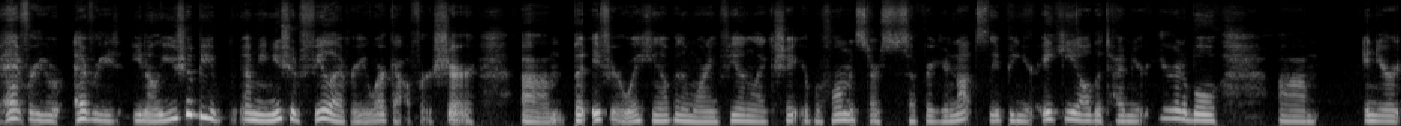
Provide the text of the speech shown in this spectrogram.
Every every you know you should be i mean you should feel every workout for sure. Um, but if you're waking up in the morning feeling like shit your performance starts to suffer you're not sleeping you're achy all the time you're irritable um, and you're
